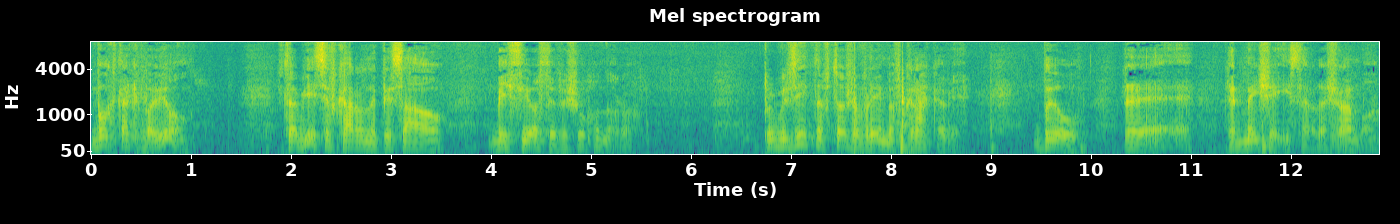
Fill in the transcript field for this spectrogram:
Бог так повел, что Абьесев Кару написал Бейс Йосеф и Шухунору приблизительно в то же время в Кракове был Ребмейша Исар Рашамо,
